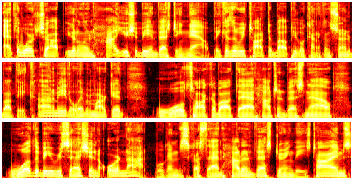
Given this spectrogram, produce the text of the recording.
at the workshop, you're going to learn how you should be investing now because we talked about, people kind of concerned about the economy, the labor market. We'll talk about that, how to invest now. Will there be recession or not? We're going to discuss that and how to invest during these times.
